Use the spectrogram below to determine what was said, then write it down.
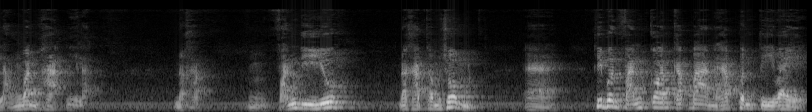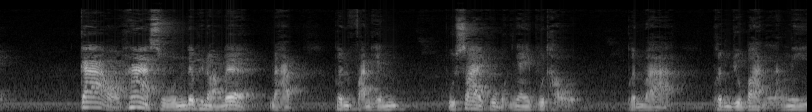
หลังวันพระนี่แหละนะครับฝันดีอยู่นะครับท่านผู้ชมอ่าที่เพิ่อนฝันก่อนกลับบ้านนะครับ เพิ่อนตีไว้ 950เด้อพี่น้องเด้อนะครับ เพิ่นฝันเห็นผู้ชายผู้บักใหญ่ผู้เฒ่า เพิ่นว่าเพิ่นอยู่บ้านหลังนี้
